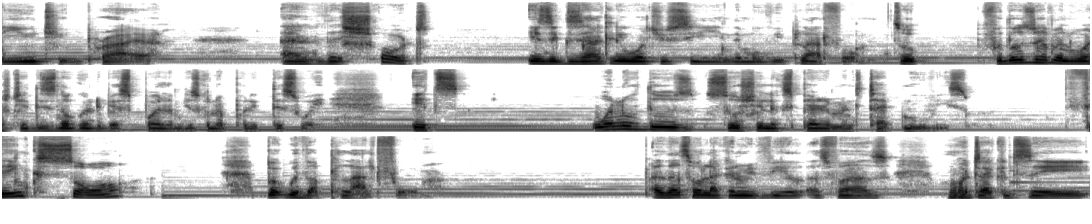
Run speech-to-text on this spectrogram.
YouTube prior, and the short is exactly what you see in the movie platform. So, for those who haven't watched it, this is not going to be a spoiler. I'm just going to put it this way it's one of those social experiment type movies. Think Saw, but with a platform. And that's all I can reveal as far as what I could say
